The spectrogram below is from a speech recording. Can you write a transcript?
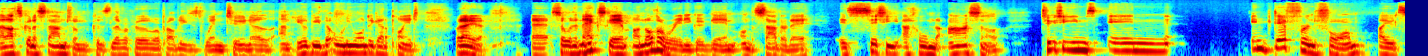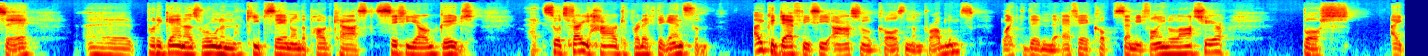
And that's going to stand to him because Liverpool will probably just win 2 0 and he'll be the only one to get a point. But anyway, uh, so the next game, another really good game on the Saturday, is City at home to Arsenal. Two teams in in different form, I would say. Uh, but again, as Ronan keeps saying on the podcast, City are good. Uh, so it's very hard to predict against them. I could definitely see Arsenal causing them problems like they did in the FA Cup semi final last year. But I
